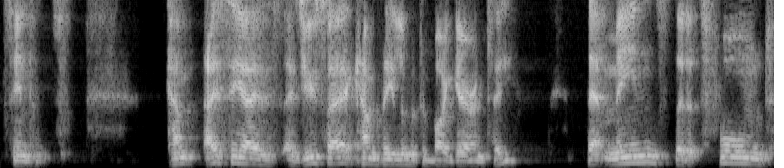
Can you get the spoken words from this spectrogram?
sentence. Com- ACA is, as you say, a company limited by guarantee. That means that it's formed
